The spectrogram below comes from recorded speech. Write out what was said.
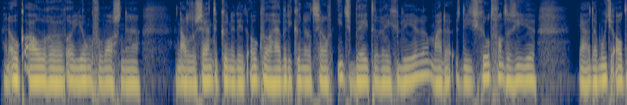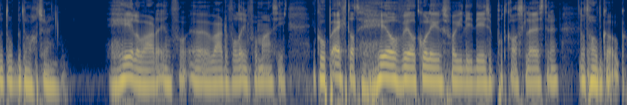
En ook ouderen, eh, jongvolwassenen en adolescenten kunnen dit ook wel hebben. Die kunnen dat zelf iets beter reguleren. Maar de, die schuldfantasieën, ja, daar moet je altijd op bedacht zijn. Hele waarde info- eh, waardevolle informatie. Ik hoop echt dat heel veel collega's van jullie deze podcast luisteren. Dat hoop ik ook.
